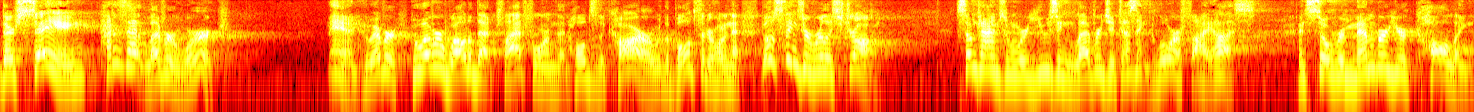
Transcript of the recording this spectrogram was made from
they're saying, how does that lever work? Man, whoever, whoever welded that platform that holds the car or the bolts that are holding that, those things are really strong. Sometimes when we're using leverage, it doesn't glorify us. And so remember your calling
